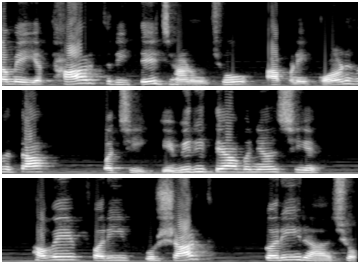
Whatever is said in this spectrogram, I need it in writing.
તમે યથાર્થ રીતે જાણો છો, આપણે કોણ હતા? પછી કેવી રીતે આ બન્યા છીએ? હવે ફરી પુરુષાર્થ કરી રહ્યા છો.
